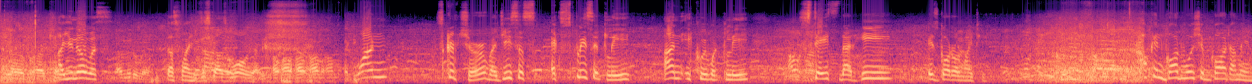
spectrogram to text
kind of, uh, Are you nervous? A little bit. That's fine. This guy's a warrior. I, I, I, I'm, I'm like, One scripture where Jesus explicitly, unequivocally states that he is God Almighty. How can God worship God? I mean,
